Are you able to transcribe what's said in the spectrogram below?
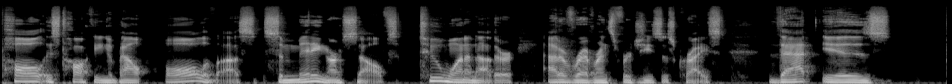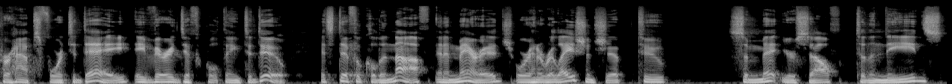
Paul is talking about all of us submitting ourselves to one another out of reverence for Jesus Christ. That is perhaps for today a very difficult thing to do. It's difficult enough in a marriage or in a relationship to submit yourself to the needs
